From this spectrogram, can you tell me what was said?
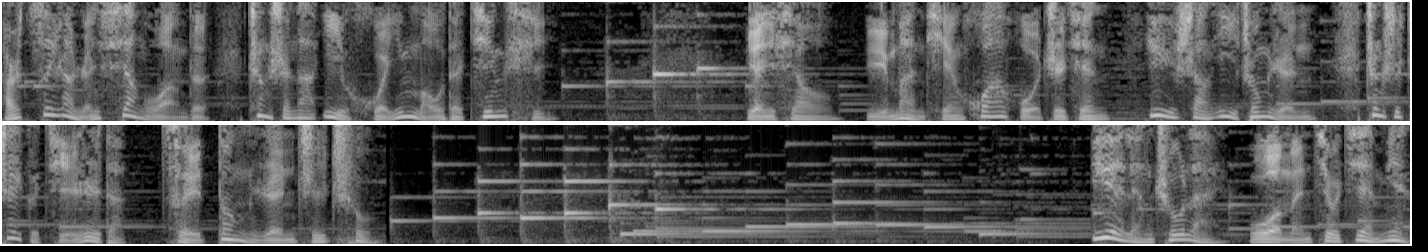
而最让人向往的，正是那一回眸的惊喜。元宵与漫天花火之间。遇上意中人，正是这个节日的最动人之处。月亮出来，我们就见面。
